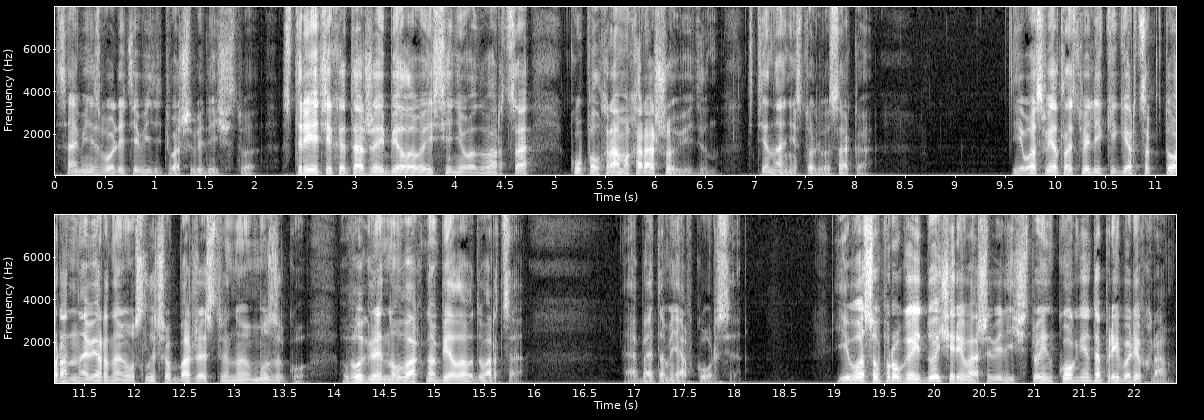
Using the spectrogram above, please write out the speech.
Сами изволите видеть, Ваше Величество. С третьих этажей Белого и Синего дворца купол храма хорошо виден. Стена не столь высока. Его светлость, великий герцог Торан, наверное, услышав божественную музыку, выглянул в окно Белого дворца. Об этом я в курсе. Его супруга и дочери, Ваше Величество, инкогнито прибыли в храм.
